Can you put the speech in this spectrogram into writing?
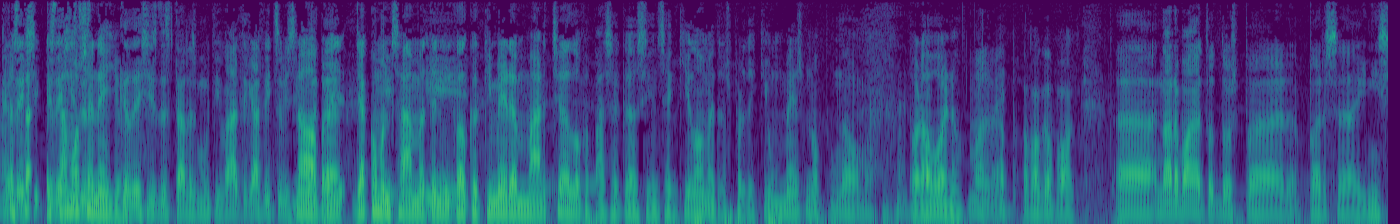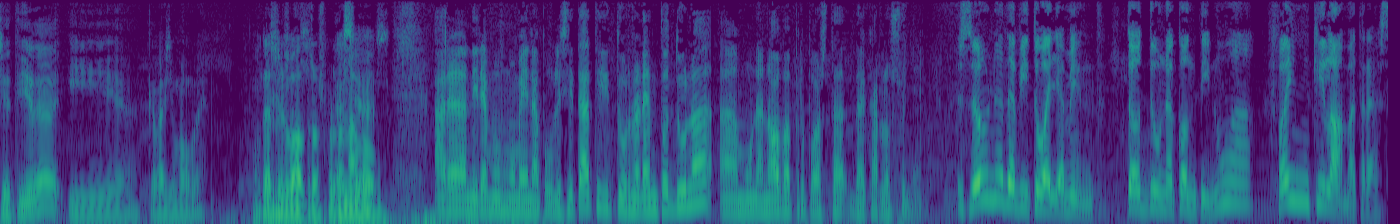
que, Està- deixi, que, estamos deixis, en ello. que deixis d'estar desmotivat, que agafis la No, bicicleta... però ja començàvem a tenir i- qualque quimera en marxa, el que passa que 500 quilòmetres per d'aquí un mes no puc. No, home. Però bueno. A, a, a poc a poc. Uh, enhorabona a tots dos per, per la iniciativa i eh, que vagi molt bé. Gràcies a vosaltres per donar veu. Ara anirem un moment a publicitat i tornarem tot d'una amb una nova proposta de Carlos Sunyer. Zona d'avituallament. Tot d'una continua, feim quilòmetres.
